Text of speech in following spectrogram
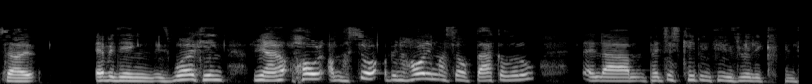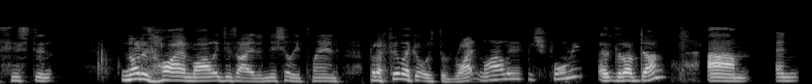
so everything is working. You know, hold, I'm still I've been holding myself back a little, and um but just keeping things really consistent not as high a mileage as I had initially planned, but I feel like it was the right mileage for me uh, that I've done. Um, and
